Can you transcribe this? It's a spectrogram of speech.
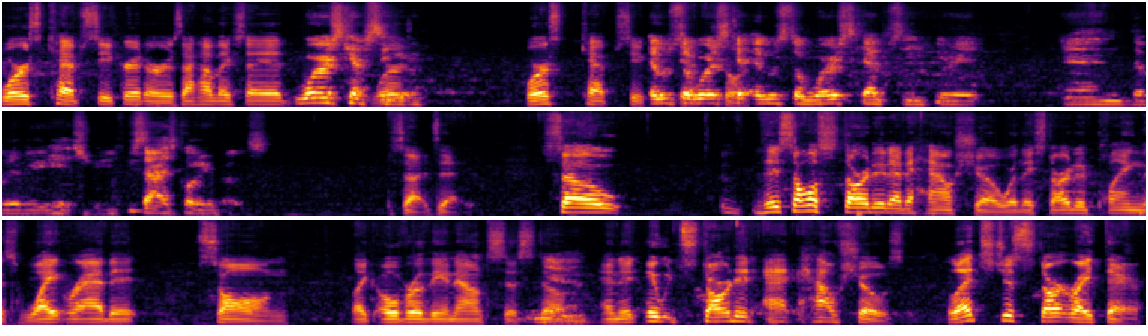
worst kept secret, or is that how they say it? Worst kept Worst- secret. Worst kept secret. It was the Yeah, worst. sure. It was the worst kept secret in WWE history, besides Cody Rhodes. besides that. So this all started at a house show where they started playing this White Rabbit song like over the announce system, Yeah. and it, it started at house shows. Let's just start right there.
